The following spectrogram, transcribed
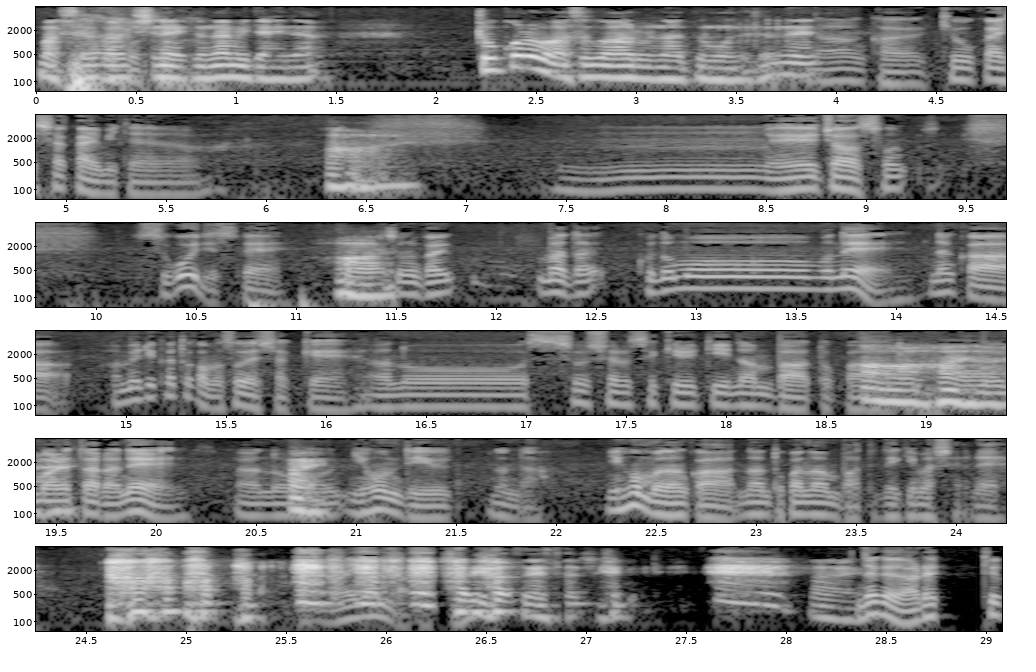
まあ世話しないとなみたいなところはすごいあるなと思うんですよね。なんか、教会社会みたいな。はうーん、えー、じゃあそ、すごいですね。い。はいその外まあ、だ子供もね、なんか、アメリカとかもそうでしたっけ、あのソーシャルセキュリティナンバーとか、生まれたらね、あのはい日本でいう、なんだ、日本もなんか、なんとかナンバーってできましたよね。マイナンバー。ありますね、確かに。はい。だけど、あれって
